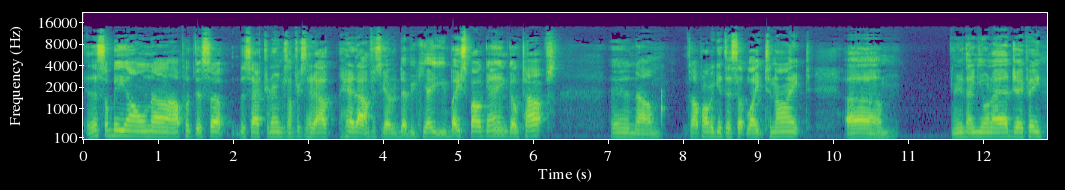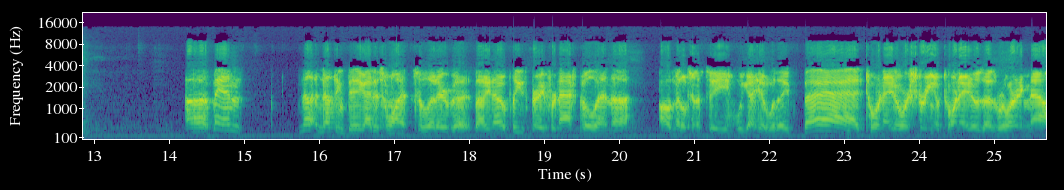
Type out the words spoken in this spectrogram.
this will be on. Uh, I'll put this up this afternoon because I'm fixing to head out. Head out. I'm fixing to go to WKU baseball game. Go Tops, and um, so I'll probably get this up late tonight. Um, anything you want to add, JP? Uh, man, no, nothing big. I just want to let everybody know. Please pray for Nashville and uh, all of Middle Tennessee. We got hit with a bad tornado or string of tornadoes, as we're learning now,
